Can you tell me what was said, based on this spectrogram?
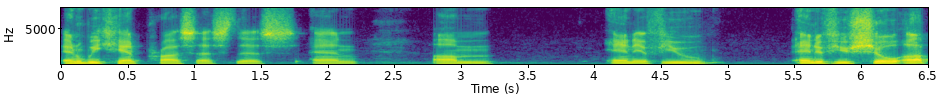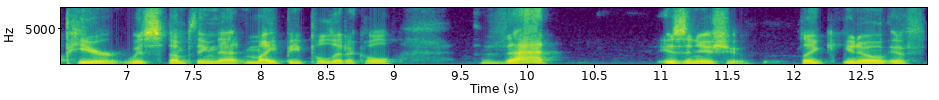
and we can't process this. And um and if you and if you show up here with something that might be political that is an issue. Like you know if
